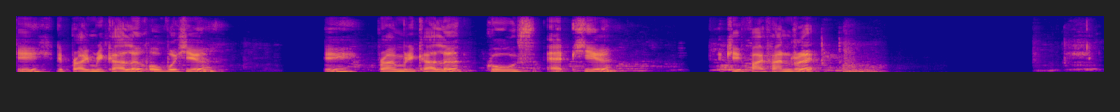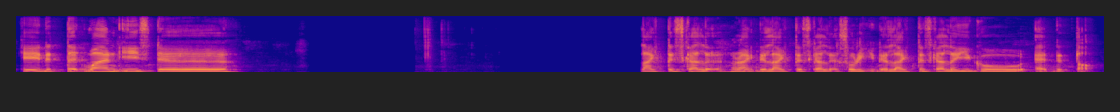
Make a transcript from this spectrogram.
okay the primary color over here. Okay primary color goes at here. Okay 500 okay the third one is the lightest color right? The lightest color sorry the lightest color you go at the top.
